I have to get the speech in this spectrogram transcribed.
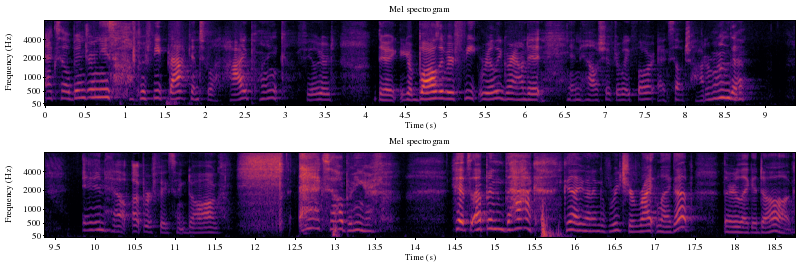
Exhale, bend your knees, hop your feet back into a high plank. Feel your, the, your balls of your feet really grounded. Inhale, shift your weight forward. Exhale, chaturanga. Inhale, upper facing dog. Exhale, bring your hips up and back. Good. You're gonna reach your right leg up, third-legged dog.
